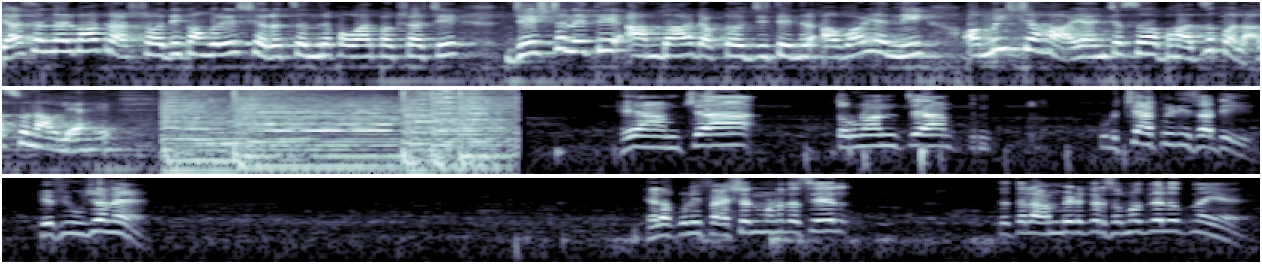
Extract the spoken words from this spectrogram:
या संदर्भात राष्ट्रवादी काँग्रेस शरदचंद्र पवार पक्षाचे ज्येष्ठ नेते आमदार डॉक्टर जितेंद्र आव्हाड यांनी अमित शहा यांच्यासह भाजपला सुनावले आहे. हे आमच्या तरुणांच्या पुढच्या पिढीसाठी हे फ्युजन आहे. ह्याला कोणी फॅशन म्हणत असेल तर त्याला आंबेडकर समजलेलंच नाही आहे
